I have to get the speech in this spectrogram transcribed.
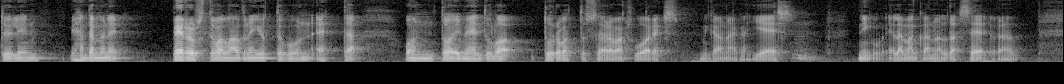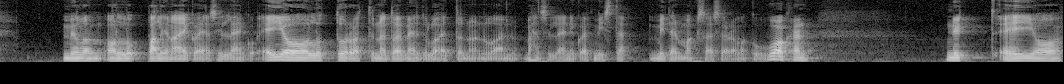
tyylin ihan tämmöinen perustavanlaatuinen juttu, kun että on toimeentulo turvattu seuraavaksi vuodeksi, mikä on aika jees niin kuin elämän kannalta. Se, ää, minulla on ollut paljon aikoja silleen, kun ei ole ollut turvattuna toimeentulo, että on ollut aina vähän silleen, niin kuin, että mistä, miten maksaa seuraavan kuun vuokran. Nyt ei ole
